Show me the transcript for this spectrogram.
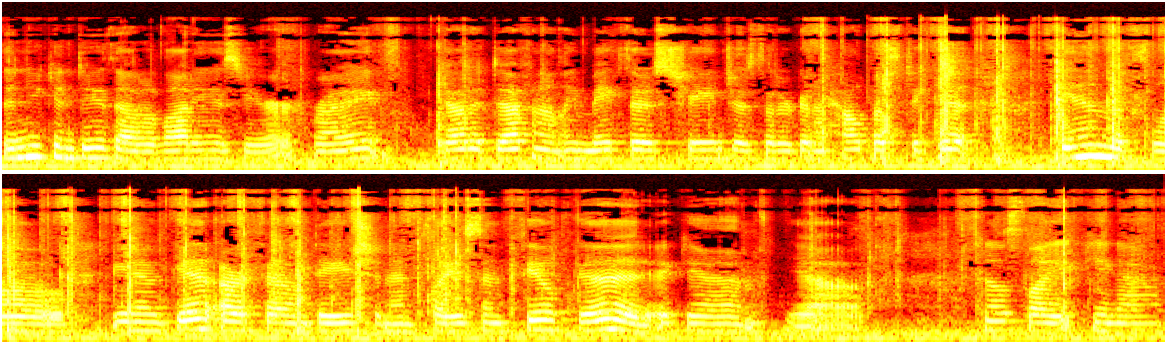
then you can do that a lot easier, right? Got to definitely make those changes that are going to help us to get in the flow, you know, get our foundation in place and feel good again. Yeah, feels like, you know,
